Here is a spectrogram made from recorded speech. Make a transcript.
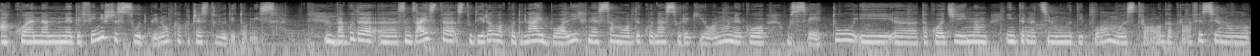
a koja nam ne definiše sudbinu, kako često ljudi to misle. -hmm. Tako da uh, sam zaista studirala kod najboljih, ne samo ovde kod nas u regionu, nego u svetu i uh, takođe imam internacionalnu diplomu astrologa profesionalnog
